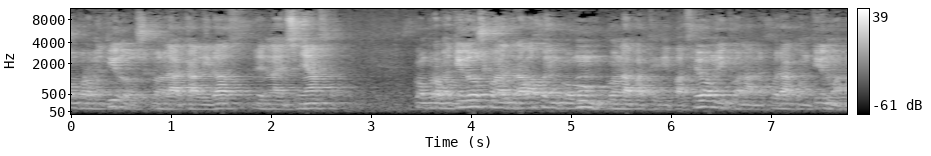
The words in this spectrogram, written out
comprometidos con la calidad en la enseñanza, comprometidos con el trabajo en común, con la participación y con la mejora continua.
